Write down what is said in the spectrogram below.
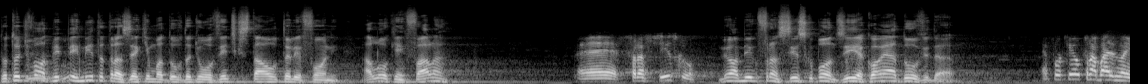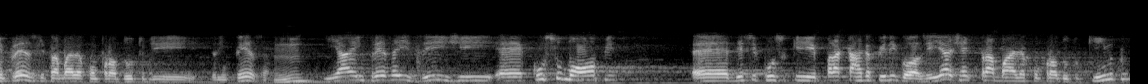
Doutor Divaldo, uhum. me permita trazer aqui uma dúvida de um ouvinte que está ao telefone. Alô, quem fala? É, Francisco. Meu amigo Francisco, bom dia. Qual é a dúvida? É porque eu trabalho numa empresa que trabalha com produto de limpeza hum. e a empresa exige é, curso MOP é, desse curso que para carga perigosa. E a gente trabalha com produto químico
